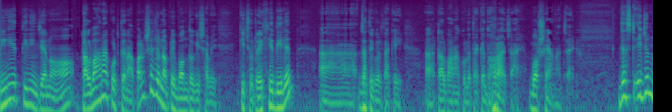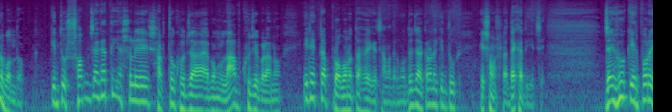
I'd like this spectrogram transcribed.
নিয়ে তিনি যেন টালবাহানা করতে না পারেন, সেজন্য আপনি বন্ধক হিসাবে কিছু রেখে দিলেন যাতে করে তাকে টালবাহানা করলে তাকে ধরা যায়, বসে আনা যায়। জাস্ট এই জন্য বন্ধক। কিন্তু সব জায়গাতেই আসলে স্বার্থ খোঁজা এবং লাভ খুঁজে বেড়ানো, এটা একটা প্রবণতা হয়ে গেছে আমাদের মধ্যে, যার কারণে কিন্তু এই সমস্যাটা দেখা দিয়েছে। যাই হোক, এরপরে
